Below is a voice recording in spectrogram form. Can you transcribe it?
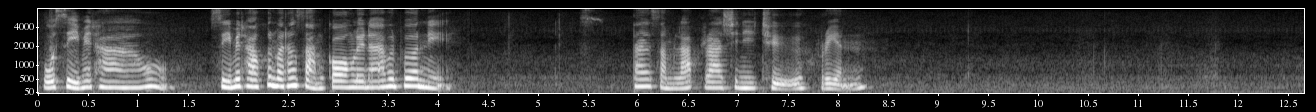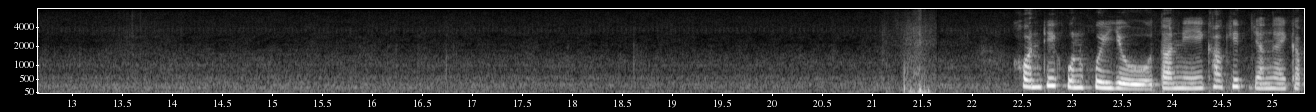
โอ้สีไม่เท้า สีไม่เท้าขึ้นมาทั้งสามกองเลยนะเพื่อนๆนี่ ใต้สำรับราชินีถือเหรียญ คนที่คุณคุยอยู่ตอนนี้เขาคิดยังไงกับ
